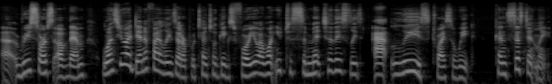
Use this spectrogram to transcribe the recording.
uh, resource of them, once you identify leads that are potential gigs for you, I want you to submit to these leads at least twice a week, consistently.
